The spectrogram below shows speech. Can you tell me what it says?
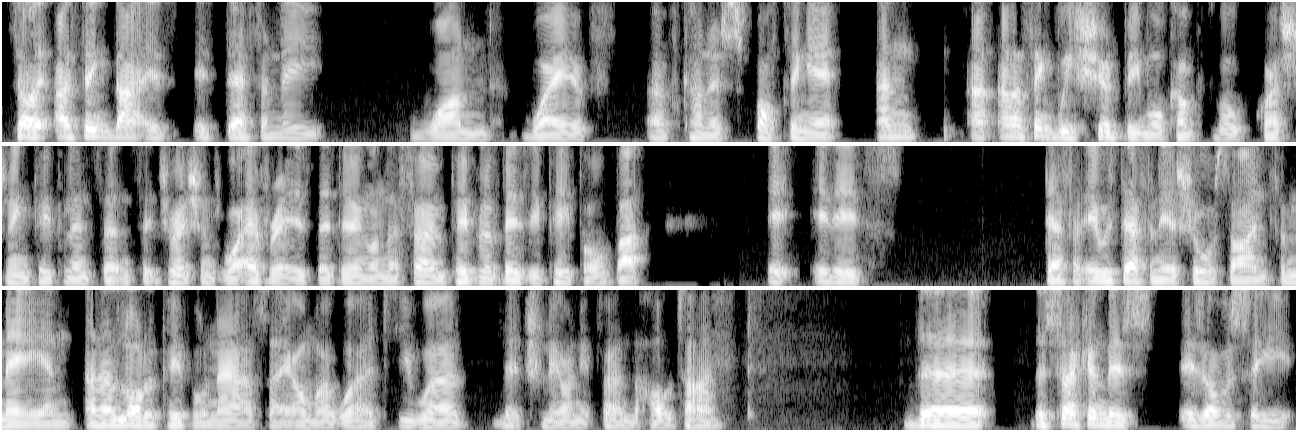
So I, I think that is is definitely one way of of kind of spotting it. And and I think we should be more comfortable questioning people in certain situations, whatever it is they're doing on their phone. People are busy people, but it it is definitely it was definitely a sure sign for me and and a lot of people now say oh my word you were literally on your phone the whole time. The the second is is obviously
